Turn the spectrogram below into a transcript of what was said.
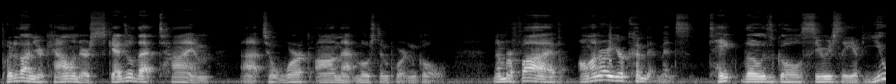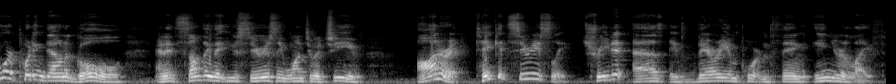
put it on your calendar, schedule that time uh, to work on that most important goal. Number five, honor your commitments. Take those goals seriously. If you are putting down a goal and it's something that you seriously want to achieve, honor it. Take it seriously. Treat it as a very important thing in your life.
